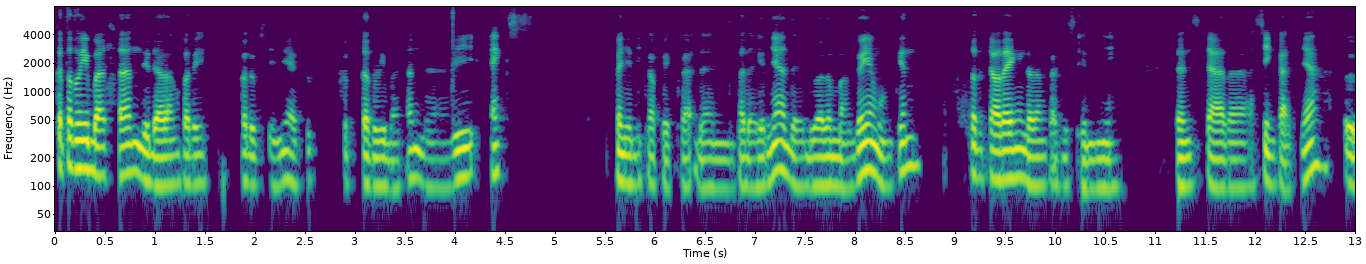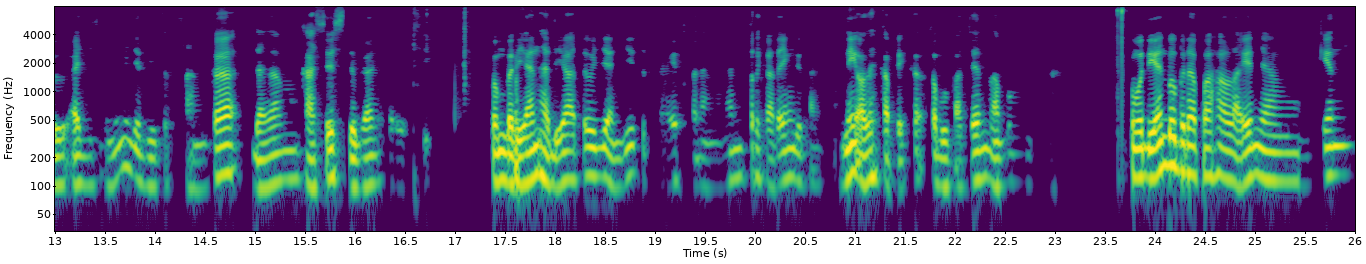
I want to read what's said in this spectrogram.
keterlibatan di dalam korupsi ini yaitu keterlibatan dari ex penyidik KPK dan pada akhirnya ada dua lembaga yang mungkin tercoreng dalam kasus ini. Dan secara singkatnya Ajis ini menjadi tersangka dalam kasus dugaan korupsi. Pemberian hadiah atau janji terkait penanganan perkara yang ditangani oleh KPK Kabupaten Lampung Kemudian beberapa hal lain yang mungkin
